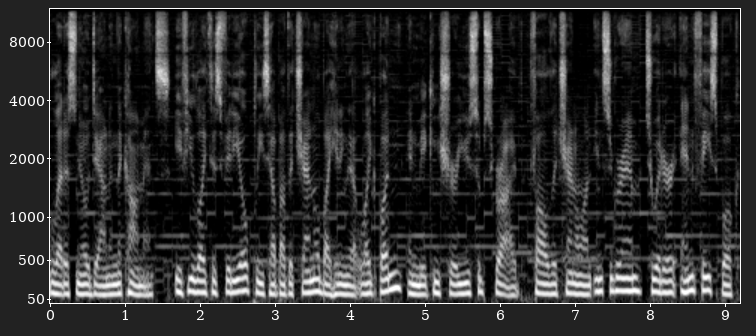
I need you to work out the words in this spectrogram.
Let us know down in the comments. If you like this video, please help out the channel by hitting that like button and making sure you subscribe. Follow the channel on Instagram, Twitter, and Facebook,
